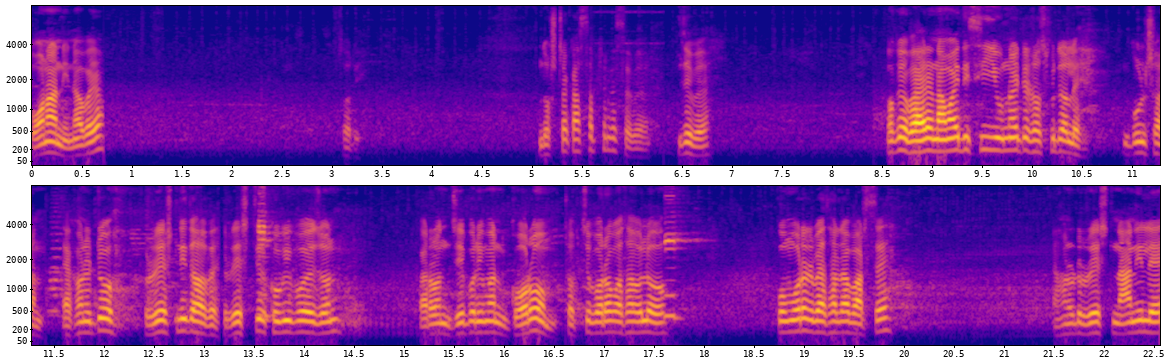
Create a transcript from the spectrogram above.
বনানি না ভাইয়া সরি দশটা কাজ আপনার কাছে ভাইয়া জি ভাইয়া ওকে ভাইরা নামাই দিছি ইউনাইটেড হসপিটালে, গুলশান। এখন একটু রেস্ট নিতে হবে। রেস্টের খুবই প্রয়োজন, কারণ যে পরিমাণ গরম, সবচেয়ে বড় কথা হলো কোমরের ব্যথাটা বাড়ছে। এখন একটু রেস্ট না নিলে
